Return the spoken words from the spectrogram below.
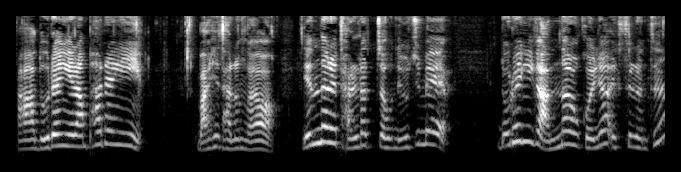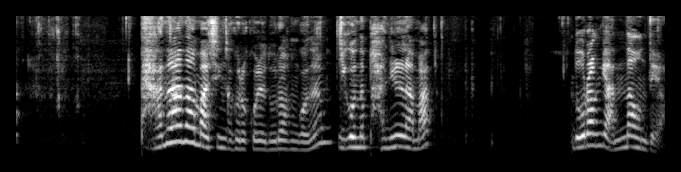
아 노랭이랑 파랭이 맛이 다른가요? 옛날에 달랐죠. 근데 요즘에 노랭이가 안 나올걸요? 엑셀런트? 바나나 맛인가 그럴걸요? 노란 거는? 이거는 바닐라 맛? 노란 게 안 나온대요.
